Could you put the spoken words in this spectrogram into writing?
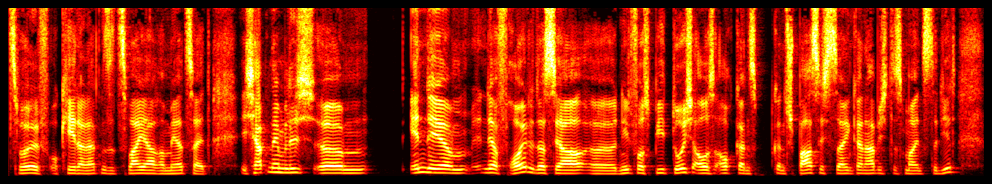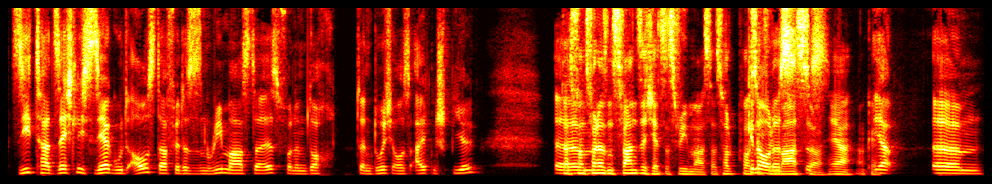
12, okay, dann hatten sie zwei Jahre mehr Zeit. Ich habe nämlich ähm, in, der, in der Freude, dass ja äh, Need for Speed durchaus auch ganz, ganz spaßig sein kann, habe ich das mal installiert. Sieht tatsächlich sehr gut aus, dafür, dass es ein Remaster ist von einem doch dann durchaus alten Spiel. Das von Ähm, 2020 jetzt das Remaster, das Hot Pursuit genau, das- Remaster. das- ja, okay. Ja, ähm,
